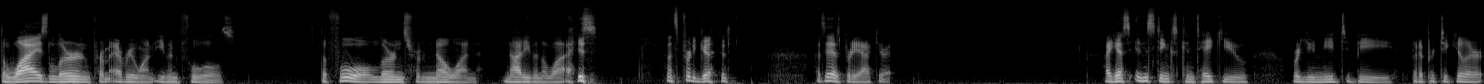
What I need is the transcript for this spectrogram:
The wise learn from everyone, even fools. The fool learns from no one, not even the wise. that's pretty good. I'd say that's pretty accurate. I guess instincts can take you where you need to be, but a particular,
